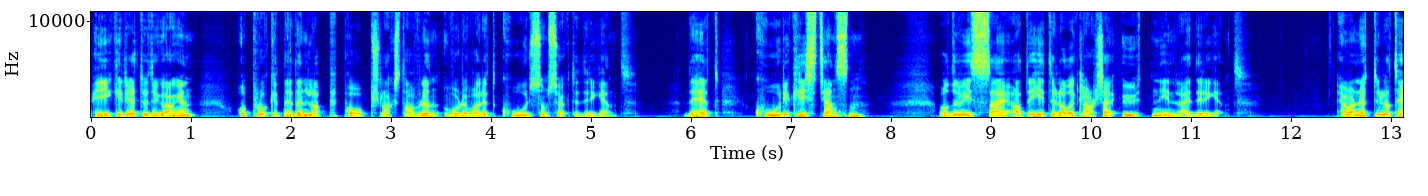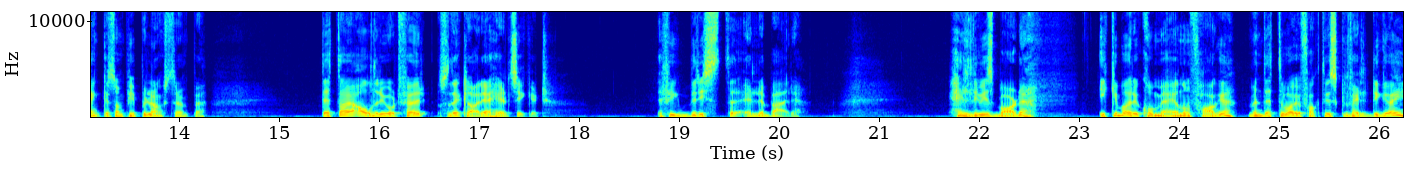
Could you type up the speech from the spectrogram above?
Jeg gikk rett ut i gangen og plukket ned en lapp på oppslagstavlen hvor det var et kor som søkte dirigent. Det het Koret Christiansen, og det viste seg at de hittil hadde klart seg uten innleid dirigent. Jeg var nødt til å tenke som Pippi Langstrømpe. Dette har jeg aldri gjort før, så det klarer jeg helt sikkert. Det fikk briste eller bære. Heldigvis bar det. Ikke bare kom jeg gjennom faget, men dette var jo faktisk veldig gøy.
